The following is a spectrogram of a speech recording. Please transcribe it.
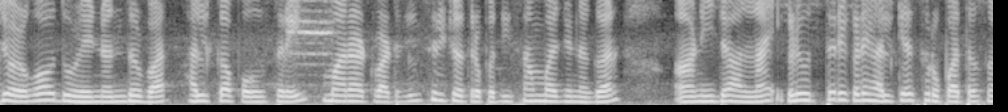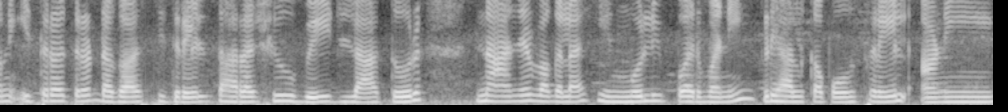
जळगाव धुळे नंदुरबार हलका पाऊस राहील. मराठवाड्यातील श्री छत्रपती संभाजीनगर आणि जालना इकडे उत्तरेकडे हलक्या स्वरूपात असून इतरत्र ढगाळ स्थित राहील. धाराशिव बीड लातूर नांदेड वगळा हिंगोली परभणी इकडे हलका पाऊस राहील आणि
